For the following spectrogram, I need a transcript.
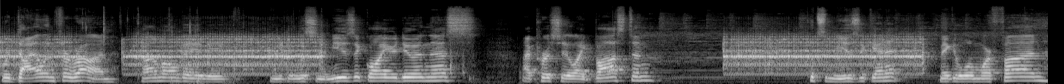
We're dialing for Ron. Come on, baby. And you can listen to music while you're doing this. I personally like Boston. Put some music in it, make it a little more fun.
